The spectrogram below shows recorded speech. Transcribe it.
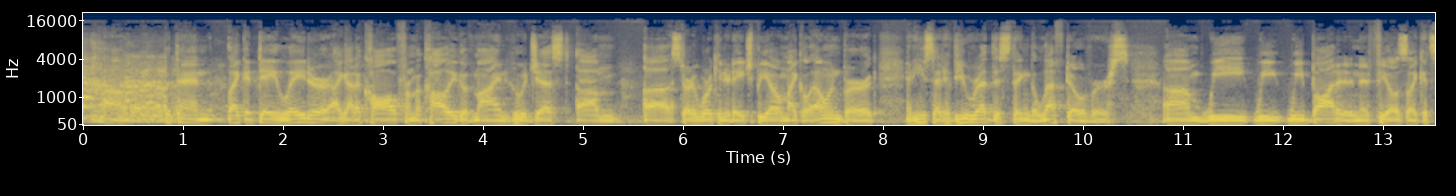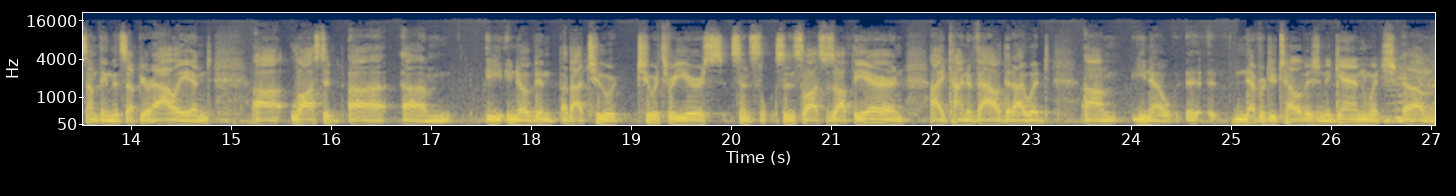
Um, but then like a day later, I got a call from a colleague of mine who had just um, uh, started working at HBO, Michael Ellenberg, and he said, "Have you read this thing, The Leftovers? Um, we we we bought it and it feels like it's something that's up your alley." And uh, Lost had. You know, been about two or two or three years since since Lost was off the air, and I kind of vowed that I would, um, you know, uh, never do television again, which, um,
